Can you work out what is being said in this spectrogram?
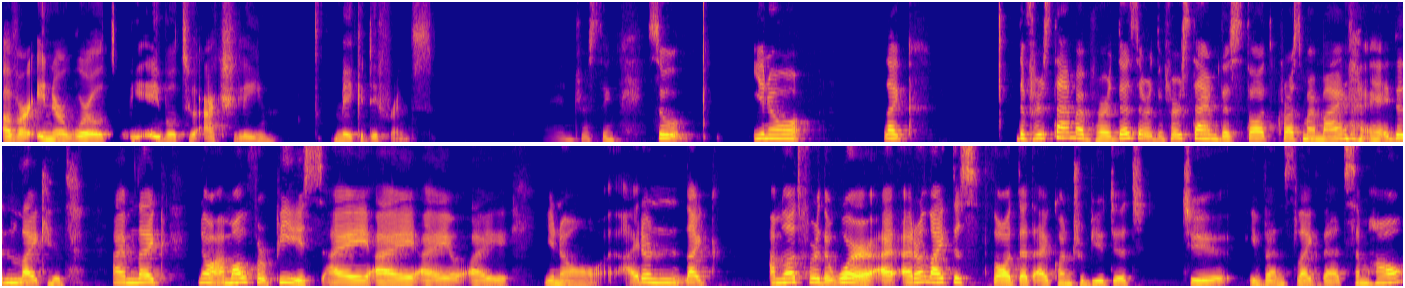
of our inner world to be able to actually make a difference. Interesting. So you know like the first time i've heard this or the first time this thought crossed my mind i didn't like it. I'm like no i'm all for peace. I i i i you know i don't like i'm not for the war. I, I don't like this thought that i contributed to events like that somehow.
